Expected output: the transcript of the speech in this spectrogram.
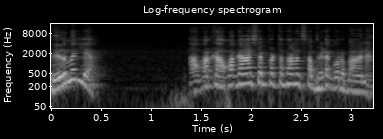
തീർന്നില്ല. അവർക്ക് അവകാശപ്പെട്ടതാണ് സഭയുടെ കുർബാന.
